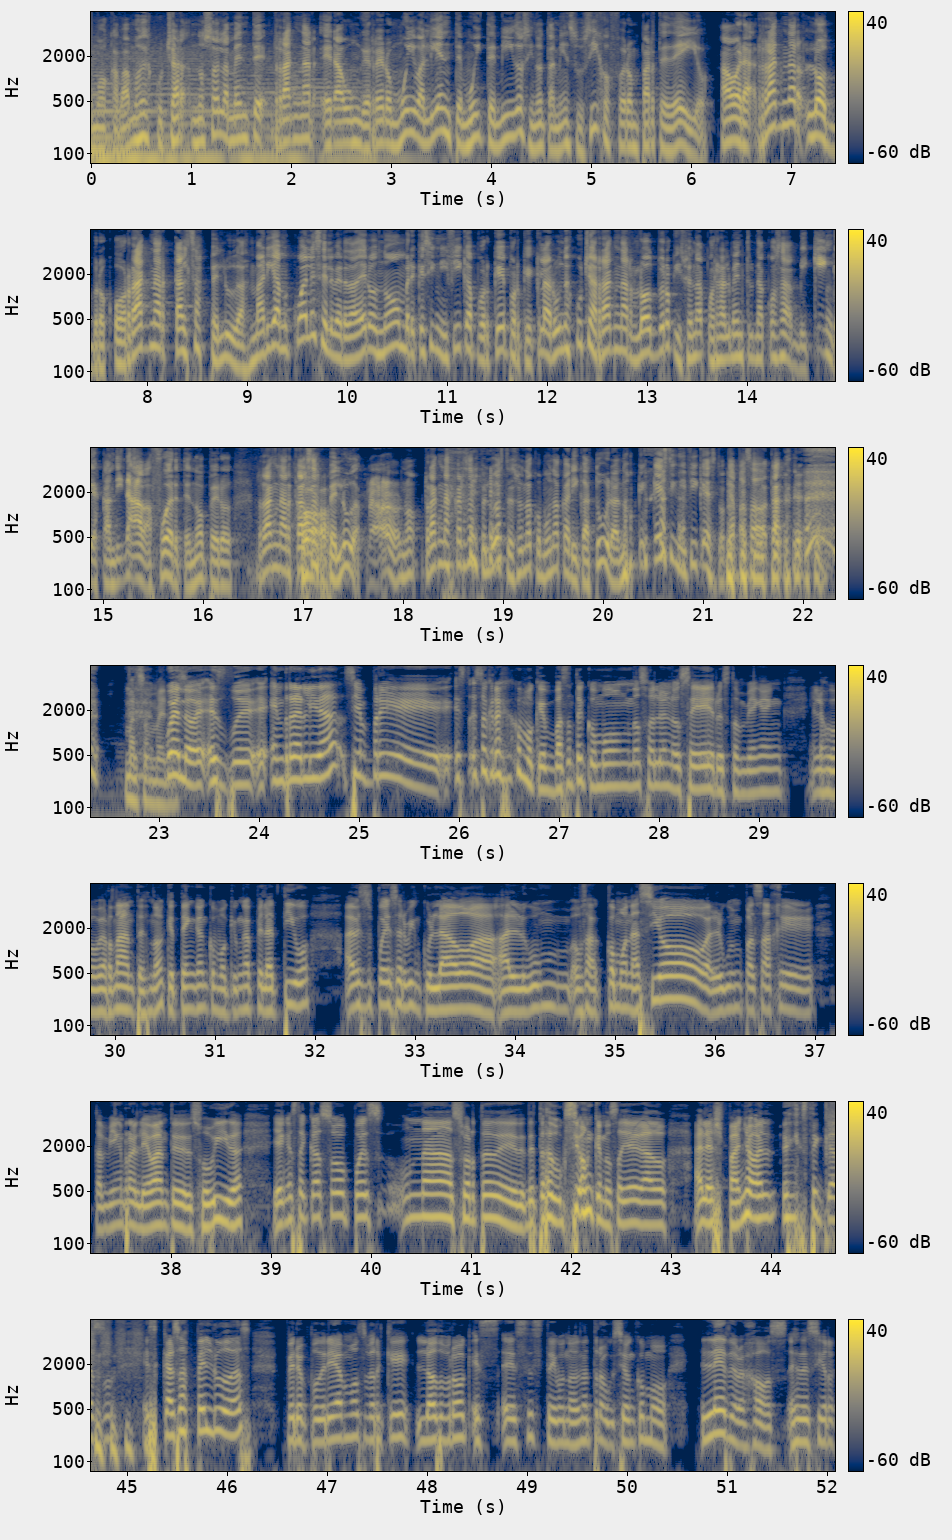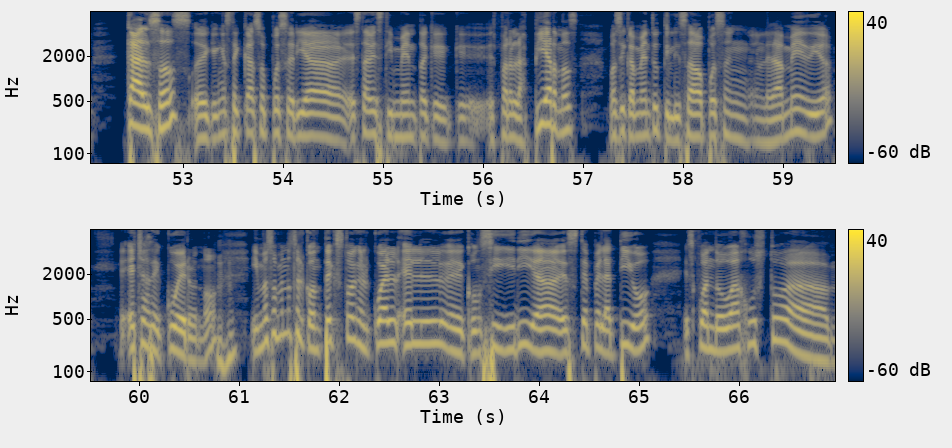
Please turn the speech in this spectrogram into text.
Como acabamos de escuchar, no solamente Ragnar era un guerrero muy valiente, muy temido, sino también sus hijos fueron parte de ello. Ahora, Ragnar Lodbrok o Ragnar Calzas Peludas. Mariam, ¿cuál es el verdadero nombre? ¿Qué significa? ¿Por qué? Porque claro, uno escucha Ragnar Lodbrok y suena pues realmente una cosa vikinga, escandinava, fuerte, ¿no? Pero Ragnar Calzas oh. Peludas, claro, ¿no? Ragnar Calzas Peludas te suena como una caricatura, ¿no? ¿Qué, qué significa esto? ¿Qué ha pasado acá? Más o menos. Bueno, este, en realidad siempre, esto, creo que es como que bastante común, no solo en los héroes, también en, en los gobernantes, ¿no? Que tengan como que un apelativo, a veces puede ser vinculado a algún, o sea, cómo nació, algún pasaje también relevante de su vida. Y en este caso, pues, una suerte de, de traducción que nos ha llegado al español, en este caso, es Casas Peludas, pero podríamos ver que Lodbrok es, es este, bueno, una traducción como Leatherhouse, es decir, calzas, eh, que en este caso pues sería esta vestimenta que, que, es para las piernas, básicamente utilizada pues en, la Edad Media, hechas de cuero, ¿no? Y más o menos el contexto en el cual él eh, conseguiría este apelativo es cuando va justo a,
